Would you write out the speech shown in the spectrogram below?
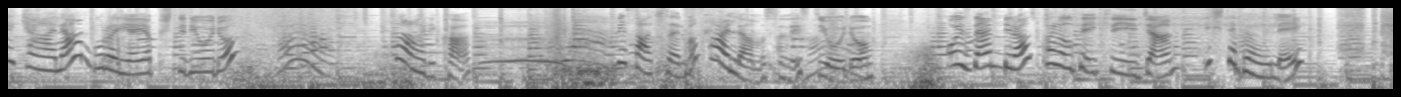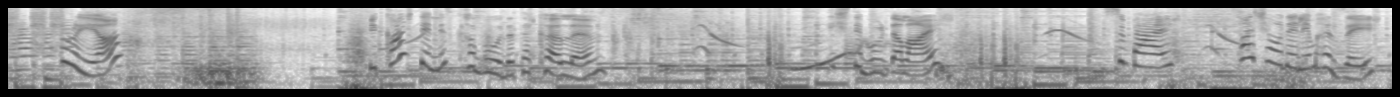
Pekala buraya yapıştırıyorum. Harika. Ve saçlarımın parlamasını istiyorum. O yüzden biraz parıltı ekleyeceğim. İşte böyle. Buraya birkaç deniz kabuğu da takalım. İşte buradalar. Süper. Saç modelim hazır.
